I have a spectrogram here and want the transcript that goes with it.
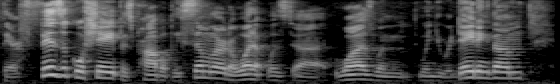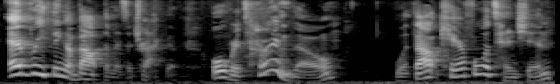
Their physical shape is probably similar to what it was uh, was when when you were dating them. Everything about them is attractive. Over time, though, without careful attention,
